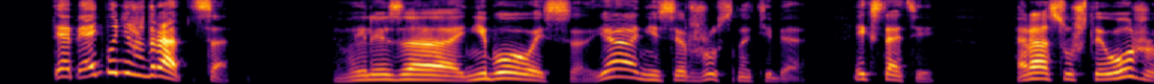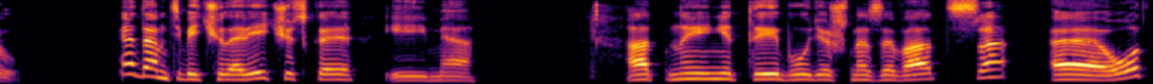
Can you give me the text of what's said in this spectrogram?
— Ты опять будешь драться? — Вылезай, не бойся, я не сержусь на тебя. И, кстати, раз уж ты ожил, я дам тебе человеческое имя. Отныне ты будешь называться Эот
